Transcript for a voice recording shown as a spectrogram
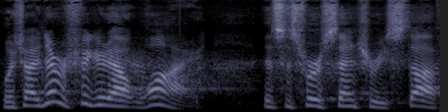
which I never figured out why. This is first century stuff.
